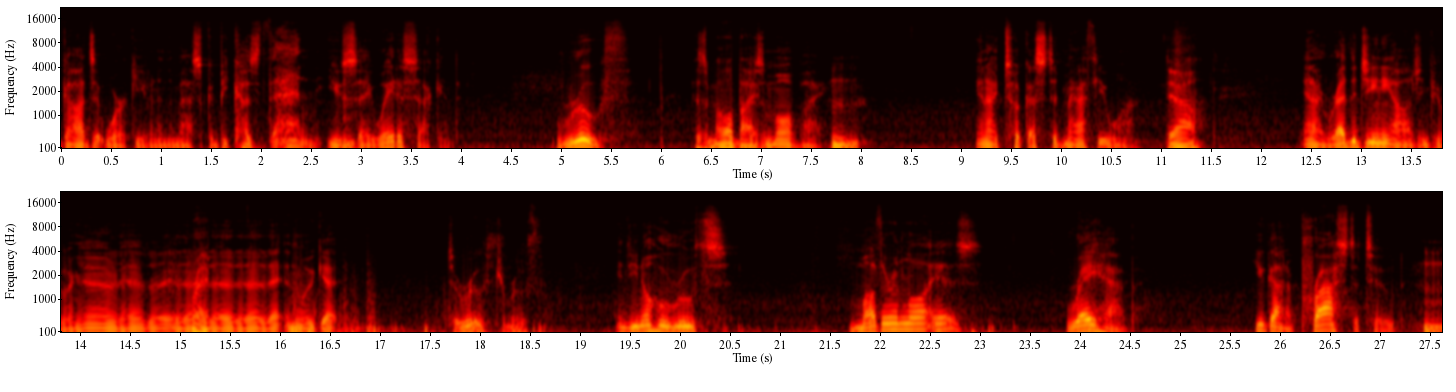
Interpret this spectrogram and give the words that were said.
God's at work even in the mess. Because then you say, wait a second, Ruth Is a Moabite. is a Moabite. Hmm. And I took us to Matthew 1. Yeah. And I read the genealogy, and people are like, Right. and then we get to Ruth. To Ruth. And do you know who Ruth's mother in law is? Rahab. You got a prostitute, Hmm.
